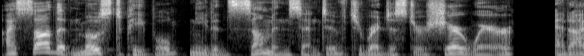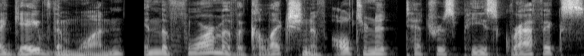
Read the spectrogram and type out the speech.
I saw that most people needed some incentive to register shareware, and I gave them one in the form of a collection of alternate Tetris piece graphics,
